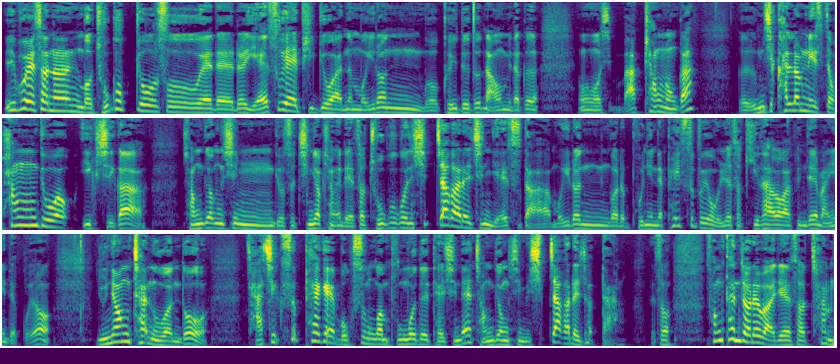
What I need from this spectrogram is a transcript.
일부에서는 뭐 조국 교수에 대해를 예수에 비교하는 뭐 이런 뭐 글들도 나옵니다. 그, 어, 마평론가? 그 음식 칼럼니스트 황교익 씨가 정경심 교수 징역형에 대해서 조국은 십자가를 진 예수다. 뭐 이런 거를 본인의 페이스북에 올려서 기사화가 굉장히 많이 됐고요. 윤영찬 의원도 자식 스펙에 목숨 건 부모들 대신에 정경심이 십자가를 졌다. 그래서 성탄절에 맞이해서 참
